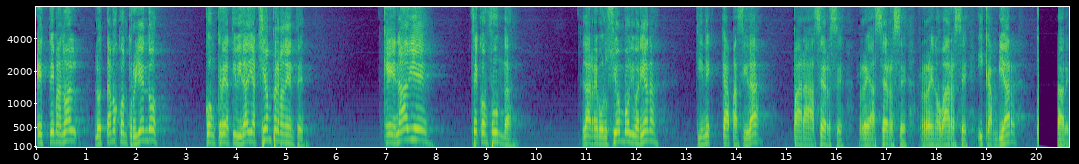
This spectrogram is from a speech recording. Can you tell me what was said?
Este manual lo estamos construyendo con creatividad y acción permanente. Que nadie se confunda. La revolución bolivariana tiene capacidad para hacerse, rehacerse, renovarse y cambiar todo.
